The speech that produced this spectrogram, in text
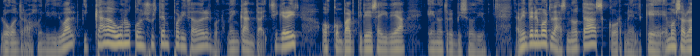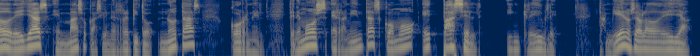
luego en trabajo individual y cada uno con sus temporizadores. Bueno, me encanta. Si queréis, os compartiré esa idea en otro episodio. También tenemos las notas Cornell, que hemos hablado de ellas en más ocasiones. Repito, notas Cornell. Tenemos herramientas como Edpuzzle, increíble. También os he hablado de ella.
